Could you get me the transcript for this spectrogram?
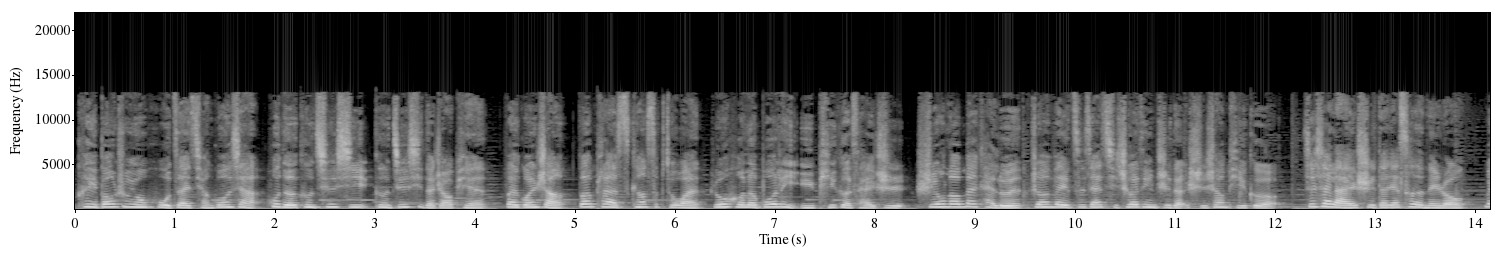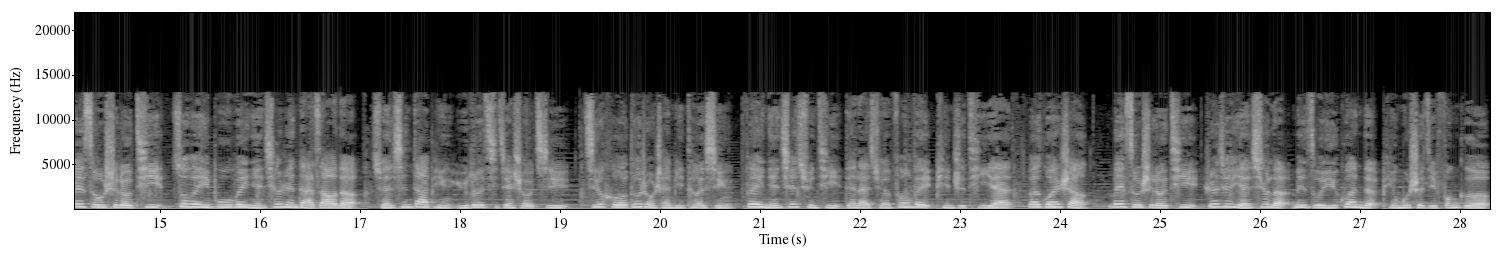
可以帮助用户在强光下获得更清晰、更精细的照片。外观上，OnePlus Concept One 融合了玻璃与皮革材质，使用了迈凯伦专为自家汽车定制的时尚皮革。接下来是大家测的内容。魅族十六 T 作为一部为年轻人打造的全新大屏娱乐旗舰手机，集合多种产品特性，为年轻群体带来全方位品质体验。外观上，魅族十六 T 仍旧延续了魅族一贯的屏幕设计风格，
